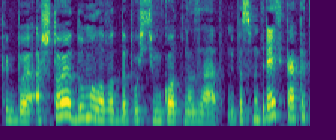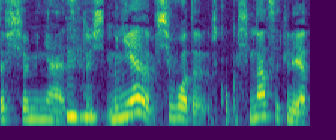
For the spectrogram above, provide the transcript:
как бы, а что я думала вот, допустим, год назад, и посмотреть, как это все меняется. Mm-hmm. То есть мне всего-то сколько, 17 лет.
